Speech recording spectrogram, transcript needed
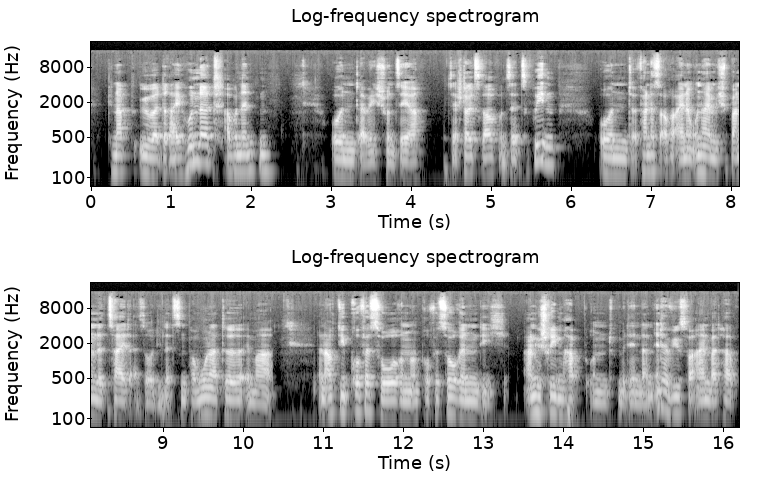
knapp über 300 Abonnenten und da bin ich schon sehr, sehr stolz drauf und sehr zufrieden und fand das auch eine unheimlich spannende Zeit. Also die letzten paar Monate immer dann auch die Professoren und Professorinnen, die ich angeschrieben habe und mit denen dann Interviews vereinbart habe.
